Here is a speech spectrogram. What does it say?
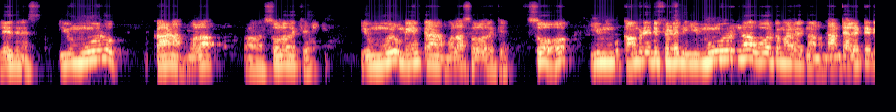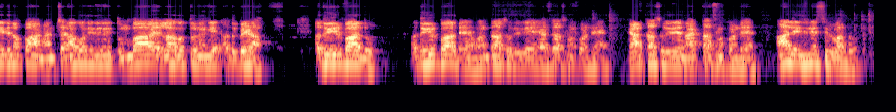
ಲೇಸಿನೆಸ್ ಇವು ಮೂರು ಕಾರಣ ಮೊಲ ಸೋಲೋದಕ್ಕೆ. ಇವು ಮೂರು ಮೇನ್ ಕಾರಣ ಮೊಲ, ಸೋಲೋದಕ್ಕೆ. ಸೊ ಈ ಕಾಂಪಿಟೇಟಿವ್ ಫೀಲ್ಡ್ ಅಲ್ಲಿ ಈ ಮೂರನ್ನ ಓವರ್ಕಮ್ ಮಾಡ್ಬೇಕು ನಾನು. ನಾನ್ ಟ್ಯಾಲೆಂಟೆಡ್ ಇದೀನಪ್ಪ, ನಾನ್ ಚೆನ್ನಾಗ್ ಓದಿದೀನಿ ತುಂಬಾ ಎಲ್ಲಾ ಗೊತ್ತು ನಂಗೆ. ಅದು ಬೇಡ. ಅದು ಇರಬಾರ್ದು. ಅದು ಇರಬಾರ್ದೆ. ಒಂದ್ ತಾಸು ಓದಿದೆ, ಎರಡ್ ತಾಸು ಮಾಡ್ಕೊಂಡೆ ಎರಡ್ ತಾಸು ಓದಿದೆ ನಾಲ್ಕ್ ತಾಸು ಮಾಡ್ಕೊಂಡೆ ಆ ಲೇಜಿನೆಸ್ ಇರಬಾರ್ದು.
